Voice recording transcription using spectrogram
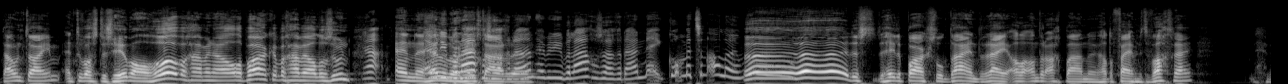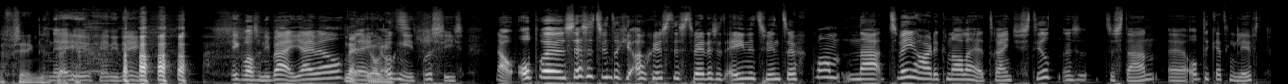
downtime. En toen was het dus helemaal, oh, we gaan weer naar alle parken, we gaan weer alles doen. Ja. En uh, Hebben die Hellendoorn heeft al gedaan? Hebben die Balagos al gedaan? Nee, kom met z'n allen. dus het hele park stond daar in de rij. Alle andere achtbanen hadden vijf minuten wachtrij. Nee, dat verzin ik niet. Nee, geen idee. ik was er niet bij. Jij wel? Nee, ook ook, niet. niet. Precies. Nou, op eh, 26 augustus 2021 kwam na twee harde knallen het treintje stil eh, te staan eh, op de kettinglift.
